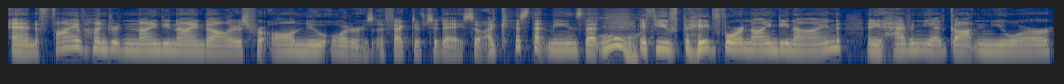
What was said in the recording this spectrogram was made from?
and $599 for all new orders effective today. So I guess that means that if you've paid 499 and you haven't yet gotten your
